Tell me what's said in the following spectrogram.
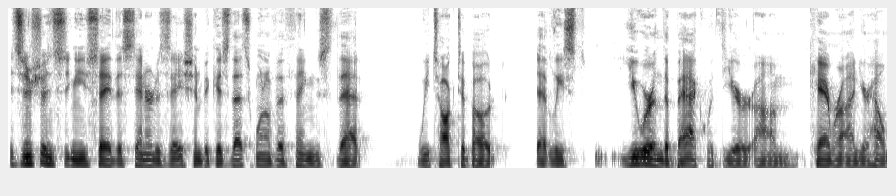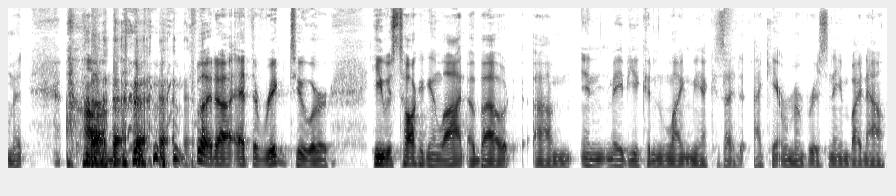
It's interesting you say the standardization because that's one of the things that we talked about. At least you were in the back with your um, camera on your helmet. Um, but uh, at the rig tour, he was talking a lot about, um, and maybe you can enlighten me because I, I can't remember his name by now.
